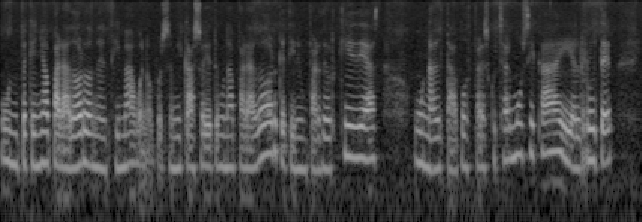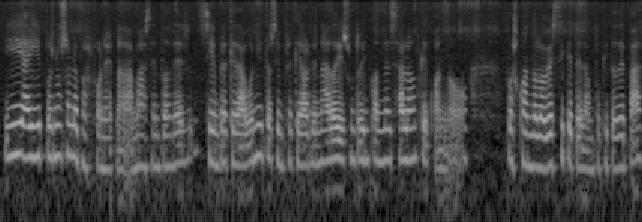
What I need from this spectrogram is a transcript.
un pequeño aparador donde encima, bueno, pues en mi caso yo tengo un aparador que tiene un par de orquídeas, un altavoz para escuchar música y el router y ahí pues no solo podemos poner nada más entonces siempre queda bonito siempre queda ordenado y es un rincón del salón que cuando pues cuando lo ves sí que te da un poquito de paz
